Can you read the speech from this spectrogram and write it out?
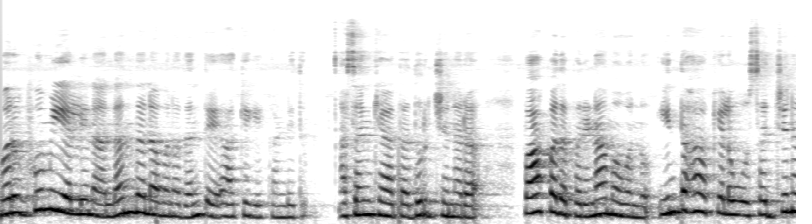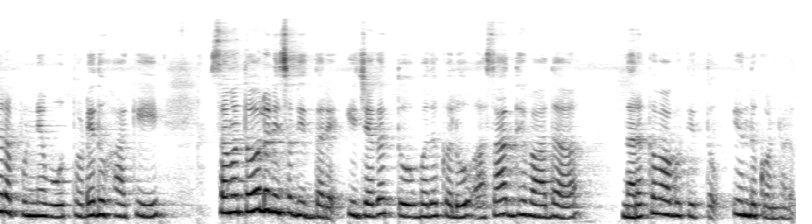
ಮರುಭೂಮಿಯಲ್ಲಿನ ನಂದನವನದಂತೆ ಆಕೆಗೆ ಕಂಡಿತು. ಅಸಂಖ್ಯಾತ ದುರ್ಜನರ ಪಾಪದ ಪರಿಣಾಮವನ್ನು ಇಂತಹ ಕೆಲವು ಸಜ್ಜನರ ಪುಣ್ಯವು ತೊಡೆದು ಹಾಕಿ ಸಮತೋಲನಿಸದಿದ್ದರೆ ಈ ಜಗತ್ತು ಬದುಕಲು ಅಸಾಧ್ಯವಾದ ನರಕವಾಗುತ್ತಿತ್ತು ಎಂದುಕೊಂಡಳು.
